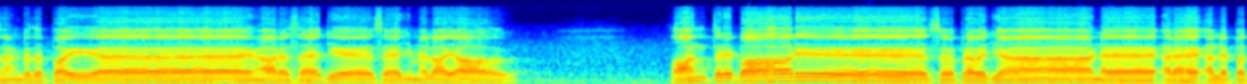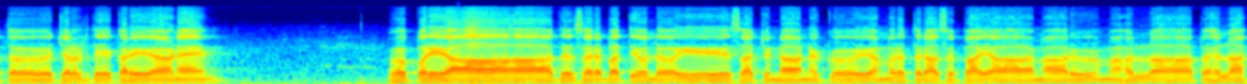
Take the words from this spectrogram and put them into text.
ਸੰਗਤ ਪਾਈਐ, ਹਰ ਸਹਿਜ ਸਹਿਜ ਮਿਲਾਇਆ। ਅੰਤਰ ਬਾਹਰ ਸੋ ਪ੍ਰਭ ਜਾਣੈ ਰਹਿ ਅਲਪਤ ਚਲਤੇ ਕਰੇ ਆਣੈ। ਓ ਪਰਿਆਦ ਸਰਬਤ ਲੋਏ ਸਚ ਨਾਨਕ ਅੰਮ੍ਰਿਤ ਰਸ ਪਾਇਆ, ਮਾਰੂ ਮਹੱਲਾ ਪਹਿਲਾ।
